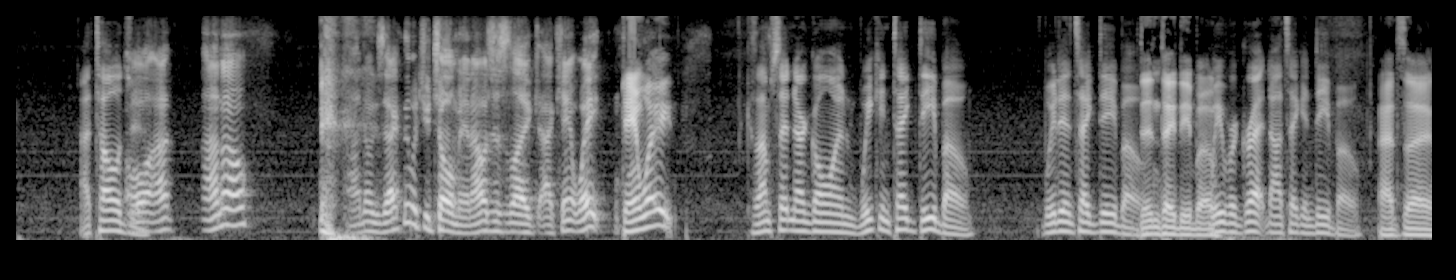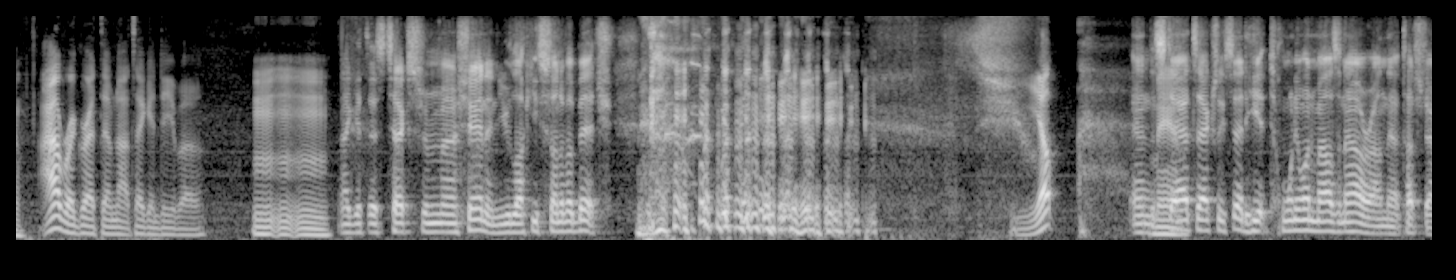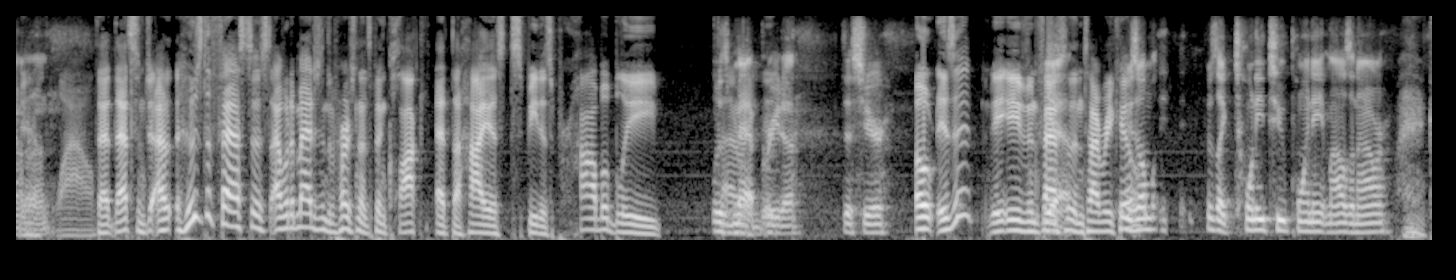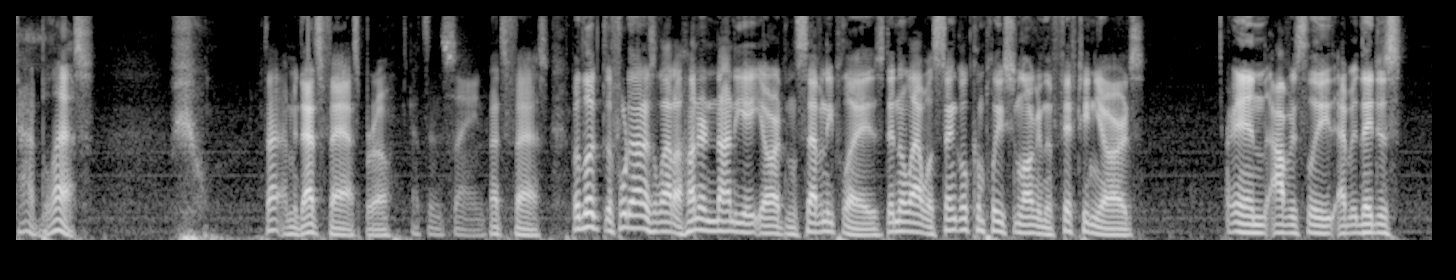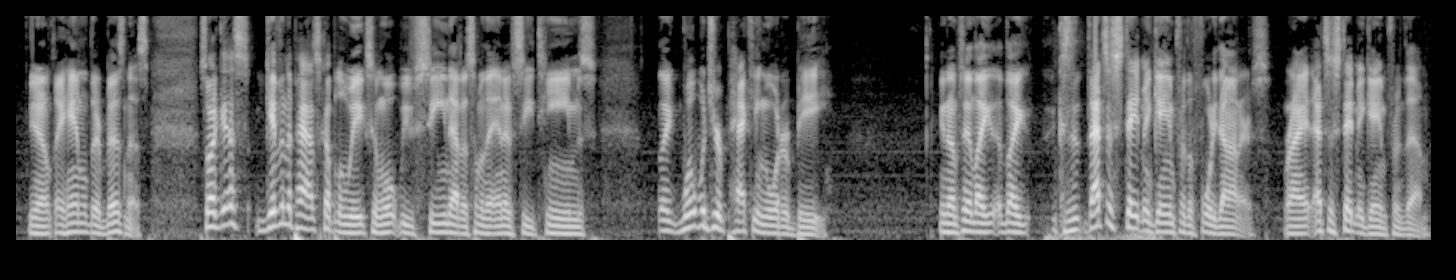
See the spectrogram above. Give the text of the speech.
I told you. Oh, I I know. I know exactly what you told me, and I was just like, I can't wait. Can't wait. Because I'm sitting there going, we can take Deebo. We didn't take Deebo. Didn't take Deebo. We regret not taking Deebo. I'd say. I regret them not taking Deebo. Mm-mm-mm. I get this text from uh, Shannon. You lucky son of a bitch. Yep. And the Man. stats actually said he hit 21 miles an hour on that touchdown run. Wow. That that's some. uh, Who's the fastest? I would imagine the person that's been clocked at the highest speed is probably. was Tyreek. Matt Breida this year. Oh, is it even faster Yeah. than Tyreek He was Hill? almost. It was like 22.8 miles an hour. Man, God bless. Phew. That I mean, that's fast, bro. That's insane. That's fast. But look, the 49ers allowed 198 yards in 70 plays. Didn't allow a single completion longer than 15 yards. And obviously, I mean, they just, you know, they handled their business. So I guess, given the past couple of weeks and what we've seen out of some of the NFC teams, like, what would your pecking order be? You know what I'm saying? Like, like, because that's a statement game for the 49ers, right? That's a statement game for them.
